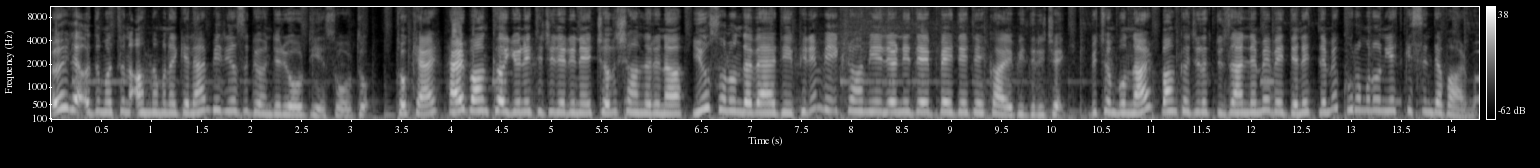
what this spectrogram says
öyle adım atın anlamına gelen bir yazı gönderiyor diye sordu. Toker, her banka yöneticilerine, çalışanlarına yıl sonunda verdiği prim ve ikramiyelerini de BDDK'ya bildirecek. Bütün bunlar Bankacılık Düzenleme ve Denetleme Kurumu'nun yetkisinde var mı?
